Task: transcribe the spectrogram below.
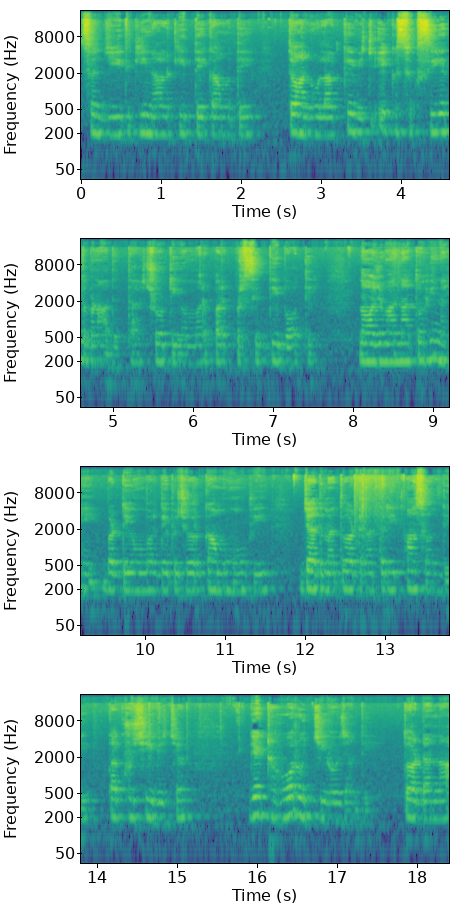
ਸੰਜੀਦਗੀ ਨਾਲ ਕੀਤੇ ਕੰਮ ਤੇ ਤੁਹਾਨੂੰ ਇਲਾਕੇ ਵਿੱਚ ਇੱਕ ਸ਼ਖਸੀਅਤ ਬਣਾ ਦਿੱਤਾ। ਛੋਟੀ ਉਮਰ, ਪਰ ਪ੍ਰਸਿੱਧੀ ਬਹੁਤੀ। ਨੌਜਵਾਨਾਂ ਤੋਂ ਹੀ ਨਹੀਂ, ਵੱਡੀ ਉਮਰ ਦੇ ਬਜ਼ੁਰਗਾਂ ਮੂੰਹੋਂ ਵੀ ਜਦ ਮੈਂ ਤੁਹਾਡੀਆਂ ਤਾਰੀਫਾਂ ਸੁਣਦੀ ਤਾਂ ਖੁਸ਼ੀ ਵਿੱਚ ਗਿੱਠ ਹੋਰ ਉੱਚੀ ਹੋ ਜਾਂਦੀ। ਤੁਹਾਡਾ ਨਾਂ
